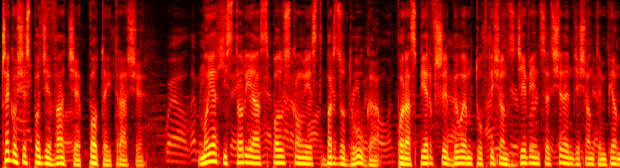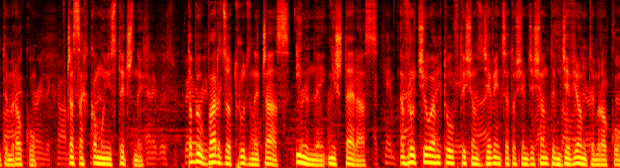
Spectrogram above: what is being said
Czego się spodziewacie po tej trasie? Moja historia z Polską jest bardzo długa. Po raz pierwszy byłem tu w 1975 roku, w czasach komunistycznych. To był bardzo trudny czas, inny niż teraz. Wróciłem tu w 1989 roku,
